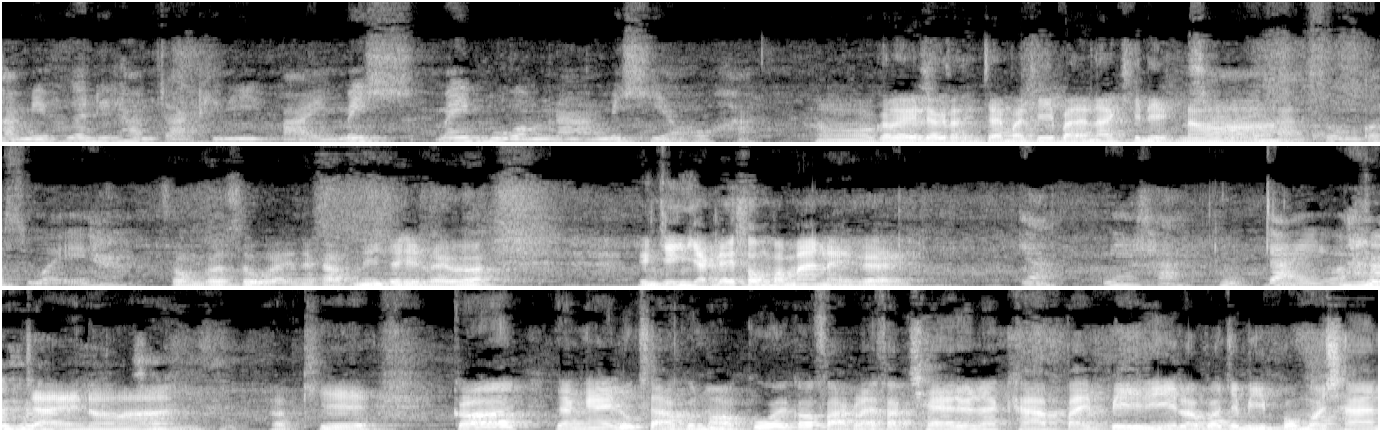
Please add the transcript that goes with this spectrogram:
ค่ะ มีเพื่อนที่ทำจากที่นี่ไปไม่ไม่บวมนานไม่เขียวค่ะอ๋อ ก็เลยเลือกตัดสินใจมาที่บานาน่าคลินิกเนาะใช่ค่ะทรงก็สวยทรงก็สวยนะครับ นี่จะเห็นเลยว่า จริงๆ อยากได้ทรงประมาณไหนเอ่ยอยาก เนี่ยค่ะ ถูกใจว่ะถูกใจเนาะใช่ค่ะโอเค ก็ยังไงลูกสาวคุณหมอกล้วยก็ฝากไลค์ฝากแชร์ด้วยนะครับปลายปีนี้เราก็จะมีโปรโมชั่น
